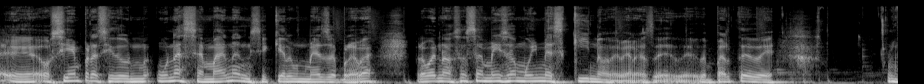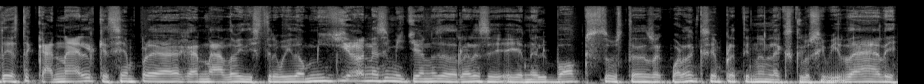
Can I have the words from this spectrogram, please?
eh, siempre ha sido un- una semana, ni siquiera un mes de prueba. Pero bueno, eso se me hizo muy mezquino, de veras, de, parte de de este canal que siempre ha ganado y distribuido millones y millones de dólares y en el box ustedes recuerdan que siempre tienen la exclusividad y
